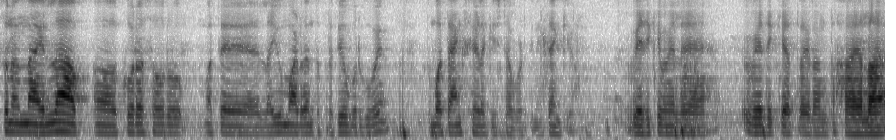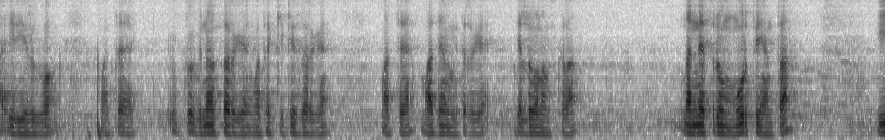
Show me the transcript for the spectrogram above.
ಸೊ ನನ್ನ ಎಲ್ಲ ಕೋರಸ್ ಅವರು ಮತ್ತು ಲೈವ್ ಮಾಡಿದಂಥ ಪ್ರತಿಯೊಬ್ಬರಿಗೂ ತುಂಬ ಥ್ಯಾಂಕ್ಸ್ ಹೇಳೋಕ್ಕೆ ಇಷ್ಟಪಡ್ತೀನಿ. ಥ್ಯಾಂಕ್ ಯು ವೇದಿಕೆ ಮೇಲೆ ವೇದಿಕೆ ಹತ್ರ ಇರೋಂತಹ ಎಲ್ಲ ಹಿರಿಯರಿಗೂ ಮತ್ತು ವಿನೋದ್ ಸರ್ಗೆ, ಮತ್ತು ಕಿಟಿ ಸರ್ಗೆ, ಮತ್ತು ಮಾಧ್ಯಮ ಮಿತ್ರರಿಗೆ ಎಲ್ರಿಗೂ ನಮಸ್ಕಾರ. ನನ್ನ ಹೆಸರು ಮೂರ್ತಿ ಅಂತ. ಈ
